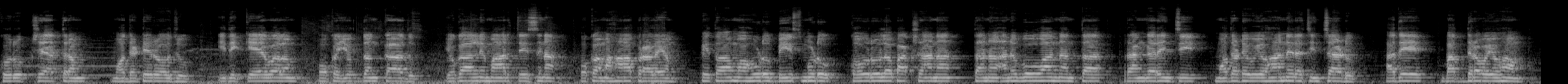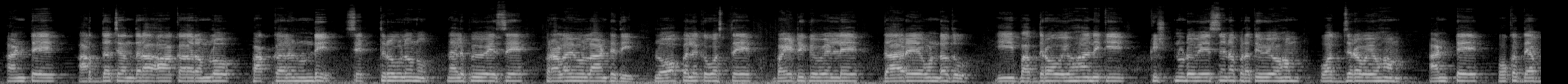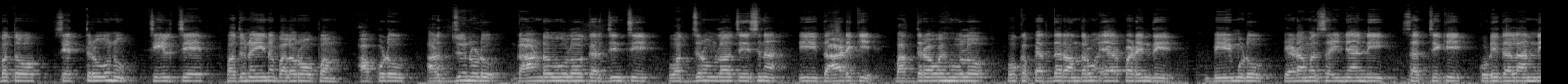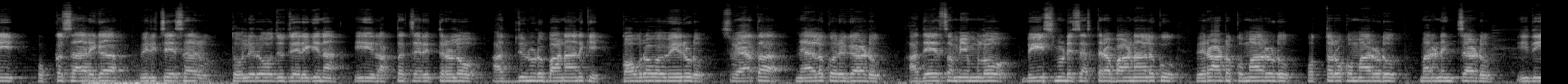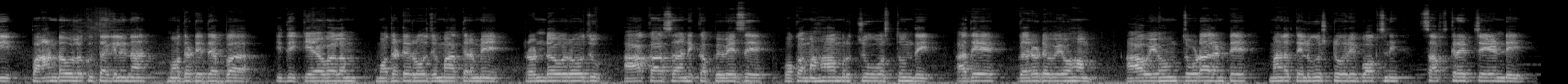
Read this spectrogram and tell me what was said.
కురుక్షేత్రం మొదటి రోజు. ఇది కేవలం ఒక యుద్ధం కాదు. యుగాల్ని మార్చేసిన ఒక మహాప్రళయం. పితామహుడు భీష్ముడు కౌరుల పక్షాన తన అనుభవాన్నంతా రంగరించి మొదటి వ్యూహాన్ని రచించాడు. అదే భద్ర వ్యూహం అంటే అర్ధచంద్ర ఆకారంలో పక్కల నుండి శత్రువులను నలిపివేసే ప్రళయం లాంటిది. లోపలికి వస్తే బయటికి వెళ్ళే దారే ఉండదు. ఈ భద్ర వ్యూహానికి కృష్ణుడు వేసిన ప్రతి వ్యూహం వజ్ర వ్యూహం అంటే ఒక దెబ్బతో శత్రువును చీల్చే పదునైన బలరూపం. అప్పుడు అర్జునుడు గాండవులో గర్జించి వజ్రంలో చేసిన ఈ దాడికి భద్రవ్యూహంలో ఒక పెద్ద రంధ్రం ఏర్పడింది. భీముడు ఎడమ సైన్యాన్ని సత్యకి కుడిదలాన్ని ఒక్కసారిగా విరిచేశారు. తొలి రోజు జరిగిన ఈ రక్త చరిత్రలో అర్జునుడు బాణానికి కౌరవ వీరుడు శ్వేత నేలకొరిగాడు అదే సమయంలో భీష్ముడి శస్త్రబాణాలకు విరాట కుమారుడు ఉత్తర కుమారుడు మరణించాడు. ఇది పాండవులకు తగిలిన మొదటి దెబ్బ. ఇది కేవలం మొదటి రోజు మాత్రమే. రెండవ రోజు ఆకాశాన్ని కప్పివేసే ఒక మహామృత్యువు వస్తుంది. అదే గరుడ వ్యూహం. ఆ వ్యూహం చూడాలంటే మన తెలుగు స్టోరీ బాక్స్ని సబ్స్క్రైబ్ చేయండి.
